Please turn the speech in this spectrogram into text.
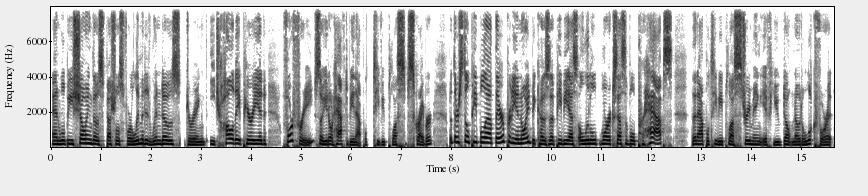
and will be showing those specials for limited windows during each holiday period for free. So you don't have to be an Apple TV Plus subscriber. But there's still people out there pretty annoyed because uh, PBS a little more accessible, perhaps, than Apple TV Plus streaming if you don't know to look for it.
